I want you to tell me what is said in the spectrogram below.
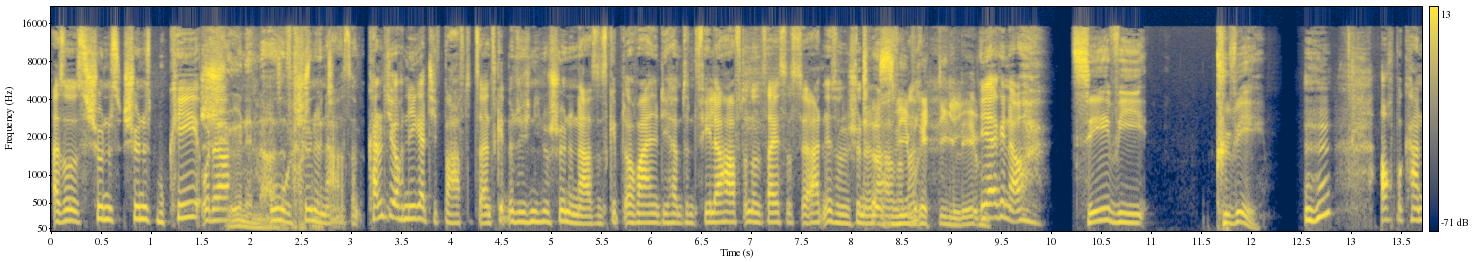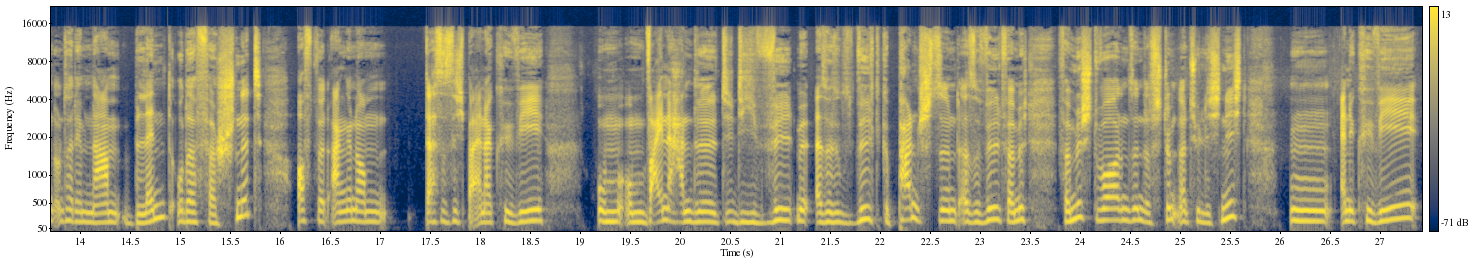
Also es ist schönes, schönes Bouquet oder Schöne Nase, Oh, Frau schöne Schmidt. Nase. Kann natürlich auch negativ behaftet sein. Es gibt natürlich nicht nur schöne Nasen. Es gibt auch Weine, die haben, sind fehlerhaft und dann heißt es, er hat nicht so eine schöne Nase. ne? richtigen Leben. Ja, genau. C wie Cuvée. Mhm. Auch bekannt unter dem Namen Blend oder Verschnitt. Oft wird angenommen, dass es sich bei einer Cuvée um, um Weine handelt, die wild, also wild gepanscht sind, also wild vermischt, vermischt worden sind. Das stimmt natürlich nicht. Mm, Eine Cuvée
